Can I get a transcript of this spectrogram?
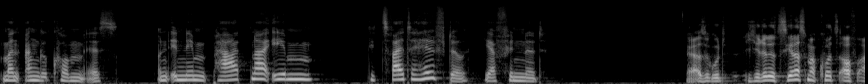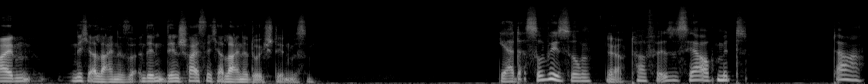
man angekommen ist und in dem Partner eben die zweite Hälfte ja findet. Ja, also gut, ich reduziere das mal kurz auf einen nicht alleine, den, den Scheiß nicht alleine durchstehen müssen. Ja, das sowieso. Ja. Dafür ist es ja auch mit da.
